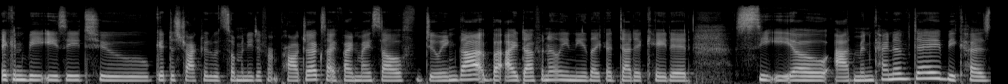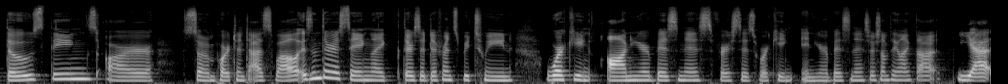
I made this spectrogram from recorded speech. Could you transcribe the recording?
it can be easy to get distracted with so many different projects. I find myself doing that, but I definitely need like a dedicated CEO admin kind of day because those things are so important as well. Isn't there a saying like there's a difference between working on your business versus working in your business or something like that? Yeah,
